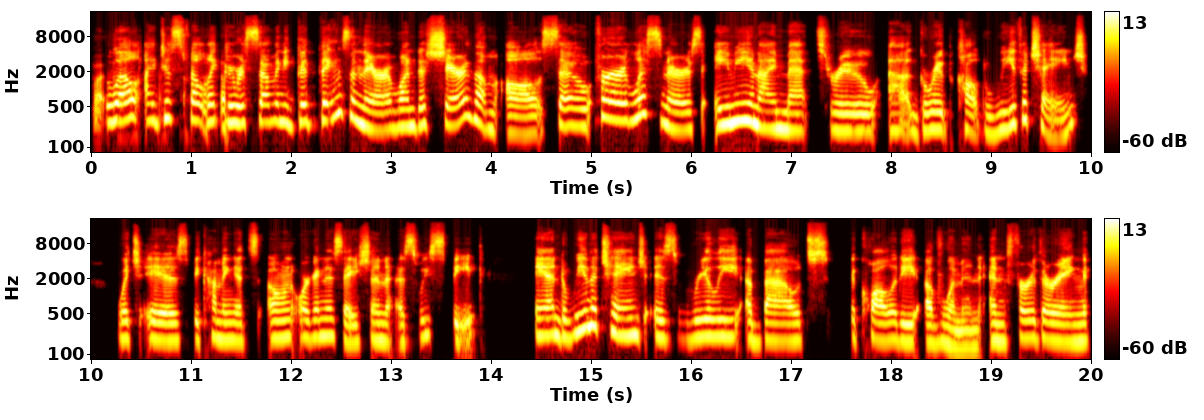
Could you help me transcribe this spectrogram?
But well, I just felt like there were so many good things in there. I wanted to share them all. So for our listeners, Amy and I met through a group called We the Change, which is becoming its own organization as we speak. And We the Change is really about equality of women and furthering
